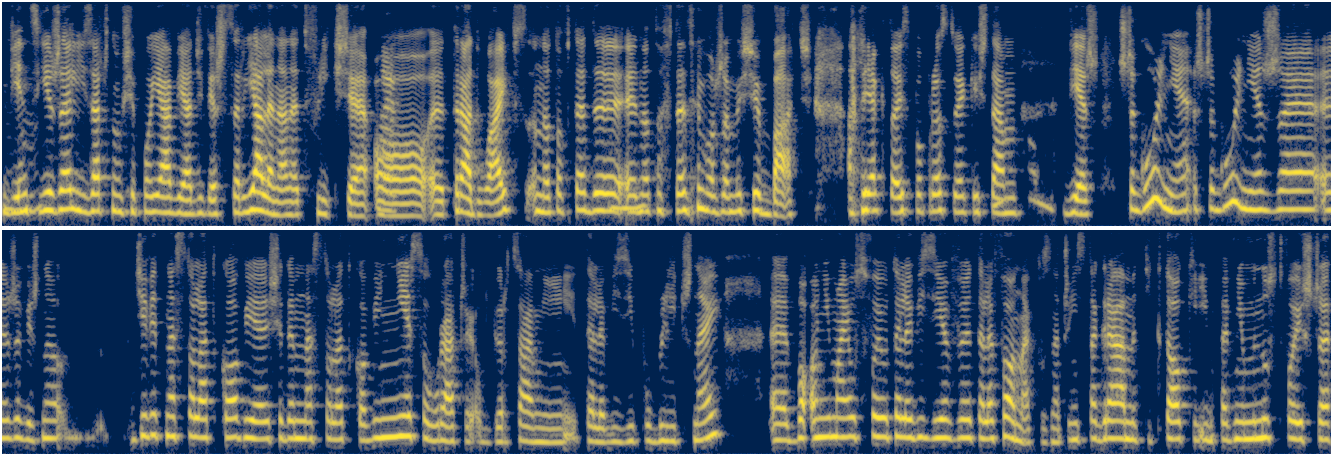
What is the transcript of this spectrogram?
więc mhm. jeżeli zaczną się pojawiać, wiesz, seriale na Netflixie o tak. E, Tradwives, no to wtedy, e, mhm. no to wtedy możemy się bać. Ale jak to jest po prostu jakieś tam, tak. wiesz, szczególnie, szczególnie, że, e, że wiesz, no dziewiętnastolatkowie, siedemnastolatkowie nie są raczej odbiorcami telewizji publicznej, E, bo oni mają swoją telewizję w telefonach, to znaczy Instagramy, TikToki i pewnie mnóstwo jeszcze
